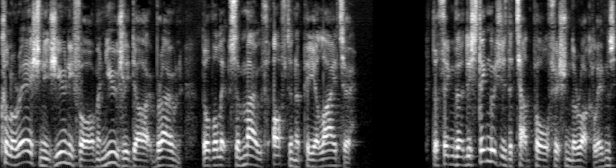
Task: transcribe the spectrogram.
Coloration is uniform and usually dark brown, though the lips and mouth often appear lighter. The thing that distinguishes the tadpole fish from the rocklings,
